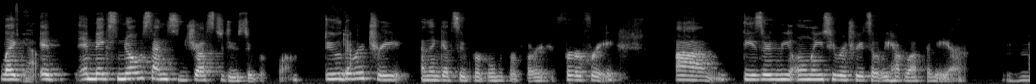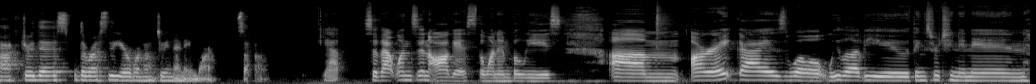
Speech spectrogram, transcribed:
Like Yeah. it it makes no sense just to do Superbloom. Do the Yeah. retreat and then get Superbloom for free for free. Um, these are the only two retreats that we have left for the year. Mhm. After this, for the rest of the year, we're not doing any more. So Yep. So that one's in August, the one in Belize. Um, all right, guys. Well, we love you. Thanks for tuning in.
